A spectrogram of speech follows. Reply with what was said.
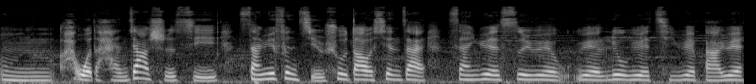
嗯，我的寒假实习三月份结束到现在，三月、四月、五月、六月、七月、八月，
